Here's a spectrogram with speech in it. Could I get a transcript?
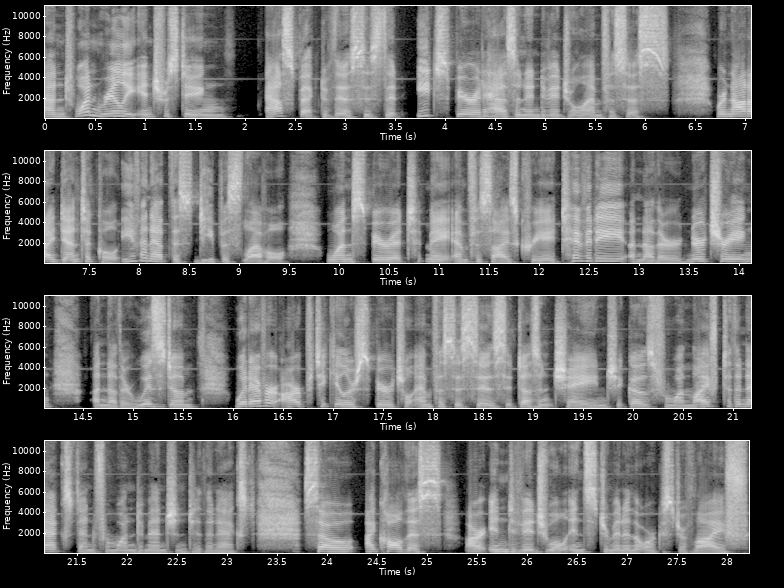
And one really interesting aspect of this is that each spirit has an individual emphasis. We're not identical, even at this deepest level. One spirit may emphasize creativity, another nurturing, another wisdom. Whatever our particular spiritual emphasis is, it doesn't change. It goes from one life to the next and from one dimension to the next. So I call this our individual instrument in the orchestra of life.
